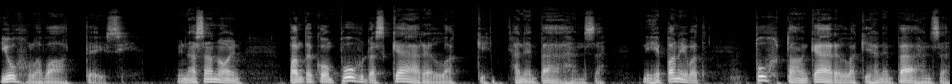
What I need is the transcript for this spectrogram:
juhlavaatteisiin. Minä sanoin, pantakoon puhdas käärelakki hänen päähänsä, niin he panivat puhtaan käärelaki hänen päähänsä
